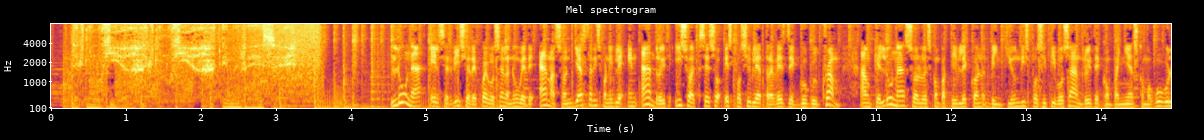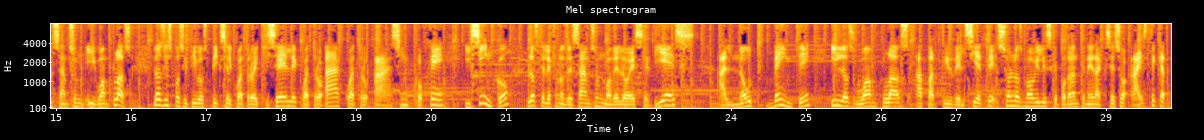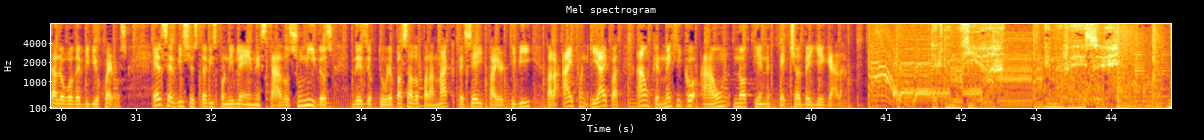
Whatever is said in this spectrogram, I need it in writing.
Luna, el servicio de juegos en la nube de Amazon, ya está disponible en Android y su acceso es posible a través de Google Chrome, aunque Luna solo es compatible con 21 dispositivos Android de compañías como Google, Samsung y OnePlus. Los dispositivos Pixel 4 XL, 4A, 4A 5G y 5, los teléfonos de Samsung modelo S10 al Note 20 y los OnePlus a partir del 7 son los móviles que podrán tener acceso a este catálogo de videojuegos. El servicio está disponible en Estados Unidos desde octubre pasado para Mac, PC y Fire TV, para iPhone y iPad, aunque en México aún no tiene fecha de llegada.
